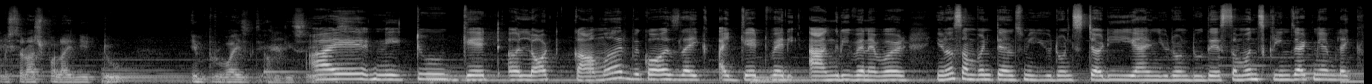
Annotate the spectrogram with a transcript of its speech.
Mr. Rajpal, I need to improvise on these areas. i need to get a lot calmer because like i get very angry whenever you know someone tells me you don't study and you don't do this. Someone screams at me i'm like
